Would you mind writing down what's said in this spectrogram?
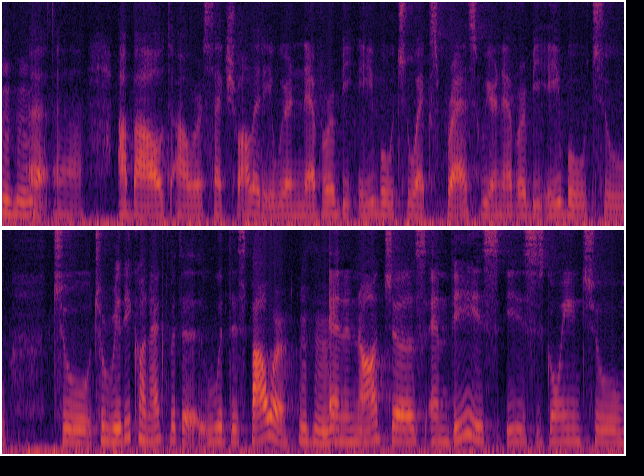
mm-hmm. uh, uh, about our sexuality. We are never be able to express. We are never be able to to to really connect with the, with this power mm-hmm. and not just and this is going to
